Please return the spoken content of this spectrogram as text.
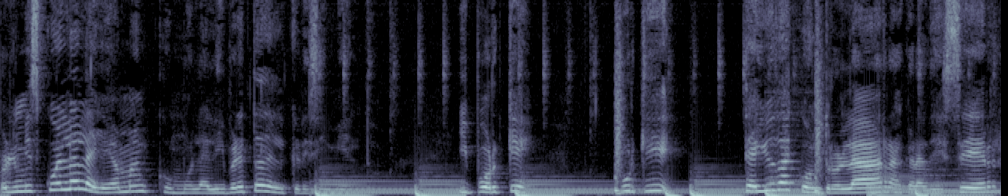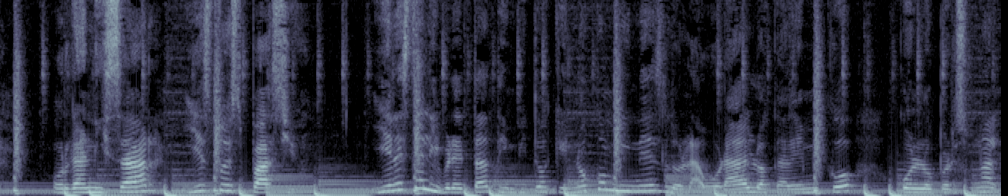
pero en mi escuela la llaman como la libreta del crecimiento. ¿Y por qué? Porque te ayuda a controlar, agradecer, organizar y es tu espacio, Y en esta libreta te invito a que no combines lo laboral, lo académico con lo personal.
